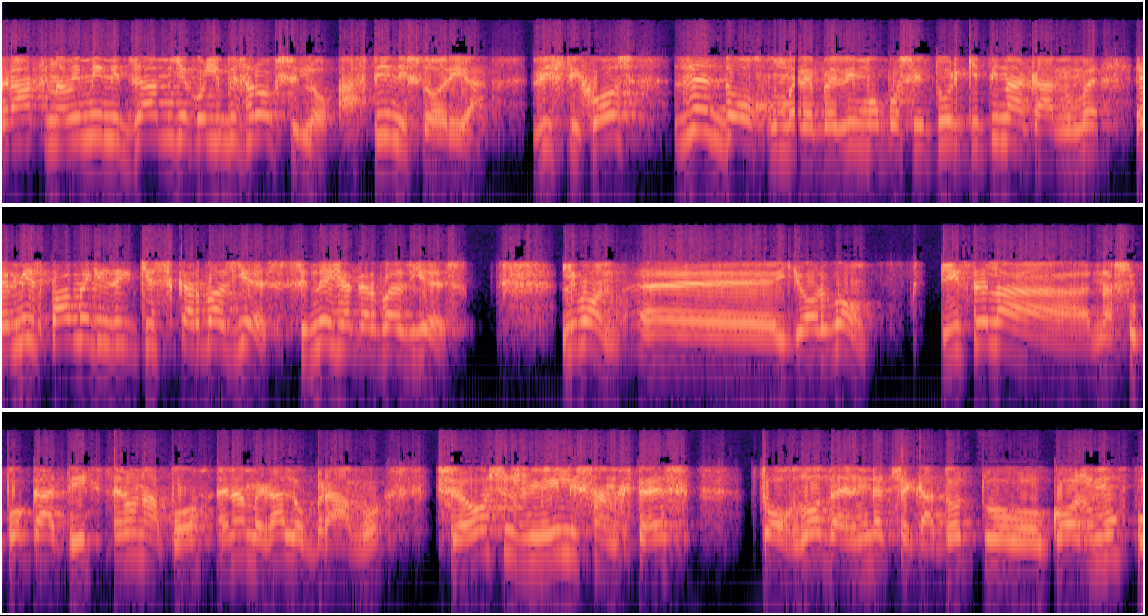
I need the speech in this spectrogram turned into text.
κράκ να μην μείνει τζάμι για κολυμπηθρόξυλο. Αυτή είναι η ιστορία. Δυστυχώς δεν το έχουμε ρε παιδί μου όπως οι Τούρκοι τι να κάνουμε. Εμείς πάμε και, και στις καρπαζιές. Συνέχεια καρπαζιές Λοιπόν, ε, Γιώργο, ήθελα να σου πω κάτι, θέλω να πω ένα μεγάλο μπράβο σε όσους μίλησαν χτες το 80-90% του κόσμου που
